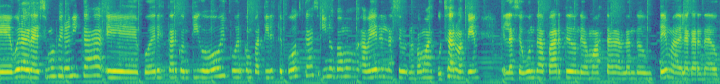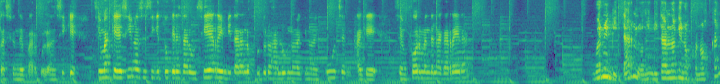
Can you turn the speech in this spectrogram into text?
Eh, bueno, agradecemos Verónica eh, poder estar contigo hoy, poder compartir este podcast y nos vamos a ver, en la, nos vamos a escuchar más bien en la segunda parte donde vamos a estar hablando de un tema de la carrera de educación de párvulos. Así que, sin más que decir, no sé si tú quieres dar un cierre, invitar a los futuros alumnos a que nos escuchen, a que se informen de la carrera. Bueno, invitarlos, invitarlos a que nos conozcan,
